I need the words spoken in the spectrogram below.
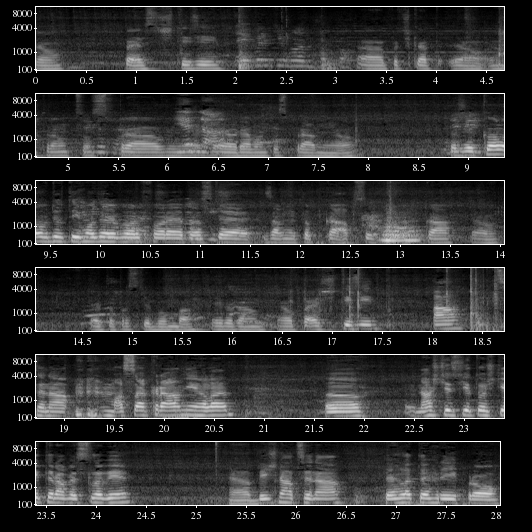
jo, PS4, uh, počkat, jo, já to dám to správně, jo, dávám to správně, jo. Takže Call of Duty Modern Warfare je prostě za mě topka, absolutní topka, jo. Je to prostě bomba, je to tam, jo, PS4 a cena masakrální, hele. Uh, Naštěstí je to ještě teda ve slevě. Eh, běžná cena téhle hry pro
